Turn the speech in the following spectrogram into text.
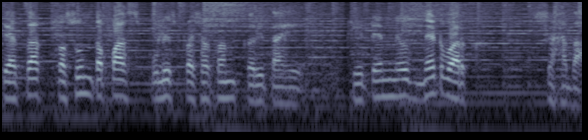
त्याचा कसून तपास पोलीस प्रशासन करीत आहे. केटेन न्यूज नेटवर्क शहादा.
